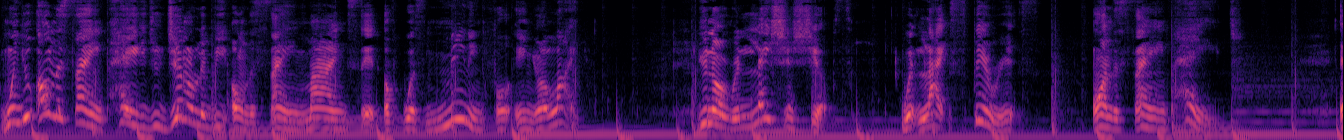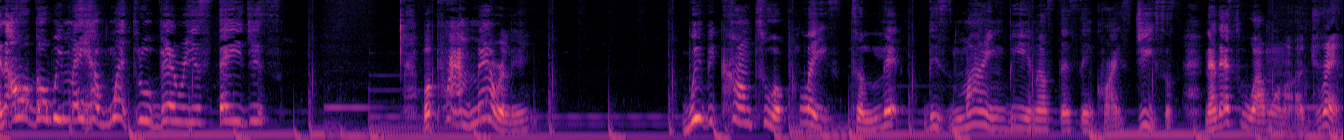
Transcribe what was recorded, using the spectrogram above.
when you're on the same page, you generally be on the same mindset of what's meaningful in your life. You know, relationships with like spirits on the same page. And although we may have went through various stages, but primarily we become to a place to let this mind be in us that's in Christ Jesus. Now, that's who I want to address.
